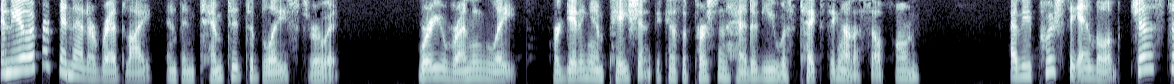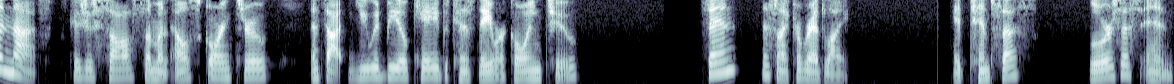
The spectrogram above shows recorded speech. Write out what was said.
Have you ever been at a red light and been tempted to blaze through it? Were you running late or getting impatient because the person ahead of you was texting on a cell phone? Have you pushed the envelope just enough because you saw someone else going through and thought you would be okay because they were going too? Sin is like a red light. It tempts us, lures us in,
